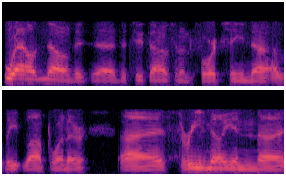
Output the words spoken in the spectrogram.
Well, no, the uh, the 2014 uh, Elite Lop winner, uh, three million uh,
